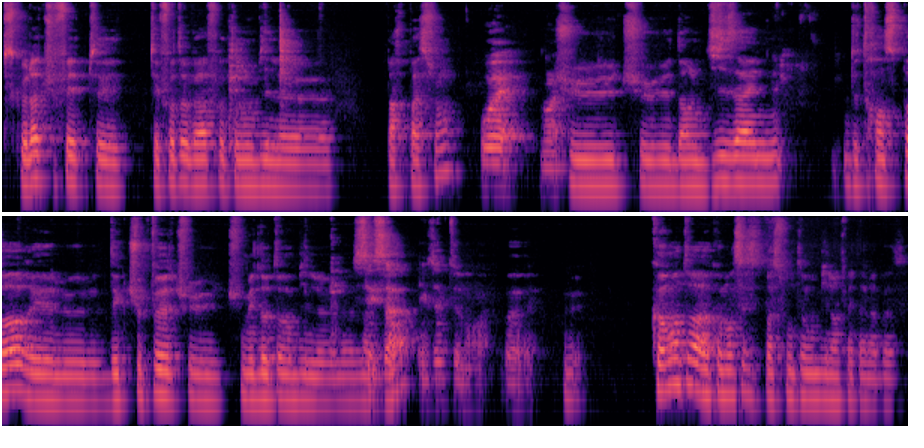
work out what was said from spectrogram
parce que là, tu fais tes, tes photographes automobiles par passion. Ouais. Tu, tu es dans le design de transport et le, dès que tu peux, tu, tu mets de l'automobile. C'est ça, exactement. Comment toi a commencé cette passion automobile en fait à la base?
